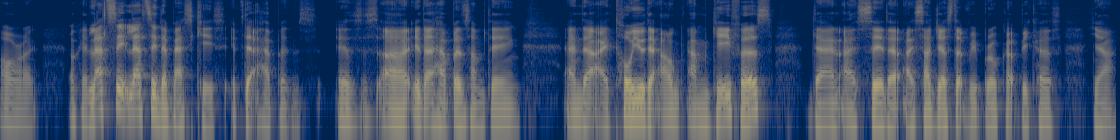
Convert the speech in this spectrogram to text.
All right. Okay. Let's say let's say the best case if that happens is uh if that happens something, and then I told you that I'll, I'm gay first. Then I say that I suggested we broke up because yeah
